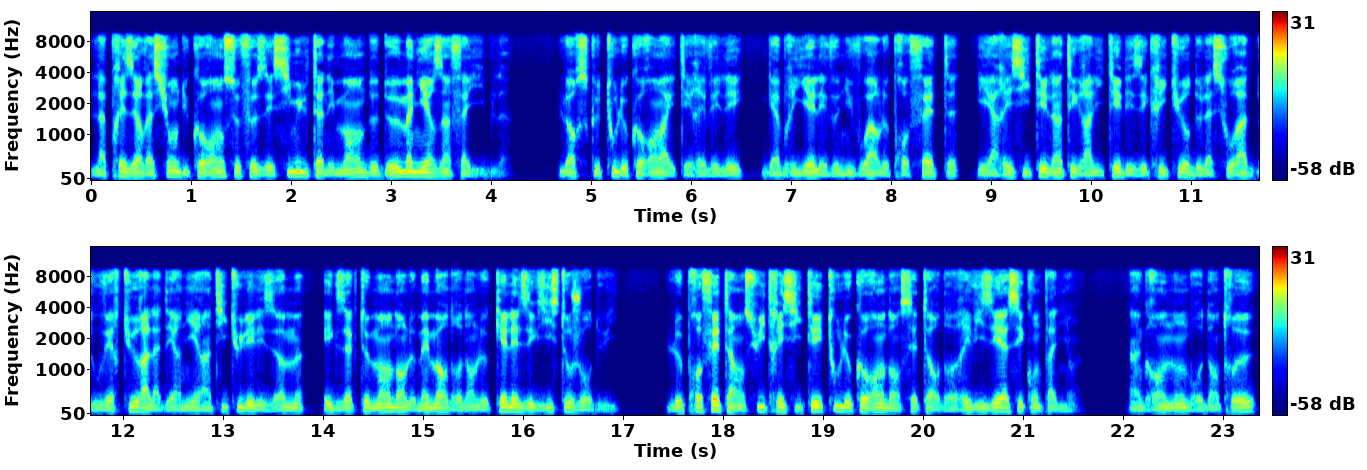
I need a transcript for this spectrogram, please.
la préservation du Coran se faisait simultanément de deux manières infaillibles. Lorsque tout le Coran a été révélé, Gabriel est venu voir le prophète, et a récité l'intégralité des écritures de la sourate d'ouverture à la dernière intitulée Les Hommes, exactement dans le même ordre dans lequel elles existent aujourd'hui. Le prophète a ensuite récité tout le Coran dans cet ordre révisé à ses compagnons. Un grand nombre d'entre eux,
